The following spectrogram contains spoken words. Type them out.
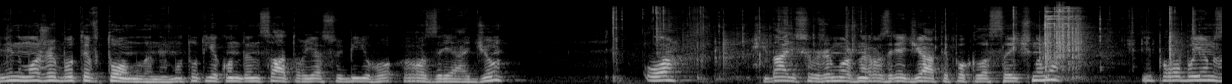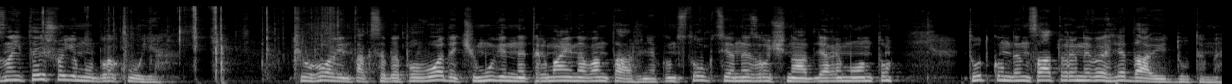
він може бути втомленим. Отут є конденсатор, я собі його розряджу. О, далі вже можна розряджати по класичному. І пробуємо знайти, що йому бракує. Чого він так себе поводить, чому він не тримає навантаження. Конструкція незручна для ремонту. Тут конденсатори не виглядають дутими.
